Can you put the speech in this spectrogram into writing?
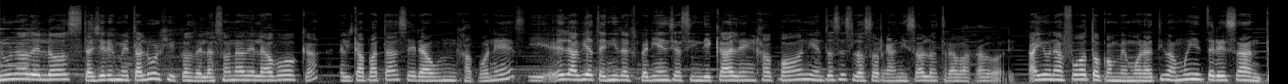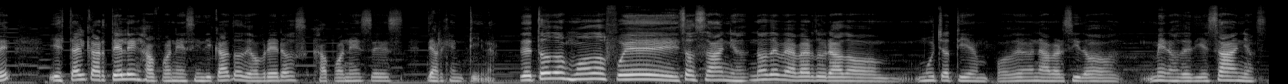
En uno de los talleres metalúrgicos de la zona de la Boca, el capataz era un japonés y él había tenido experiencia sindical en Japón y entonces los organizó a los trabajadores. Hay una foto conmemorativa muy interesante y está el cartel en japonés, Sindicato de Obreros Japoneses de Argentina. De todos modos fue esos años, no debe haber durado mucho tiempo, deben haber sido menos de 10 años.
